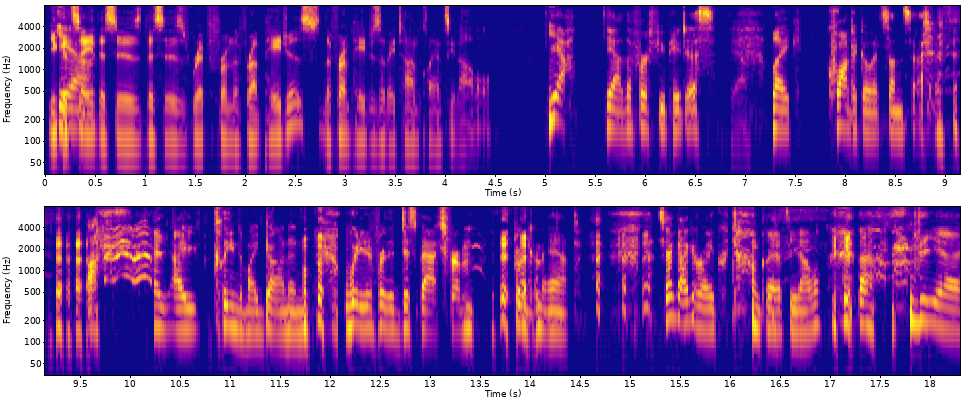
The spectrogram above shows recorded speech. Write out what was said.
you could Yeah. say this is this is ripped from the front pages, the front pages of a Tom Clancy novel. Yeah. Yeah. The first few pages. Yeah. Like Quantico at sunset. I, I cleaned my gun and waited for the dispatch from from command. So I could write a Tom Clancy novel. Uh, the uh,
